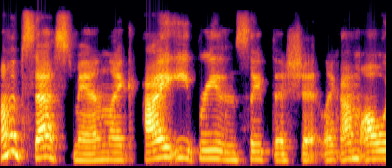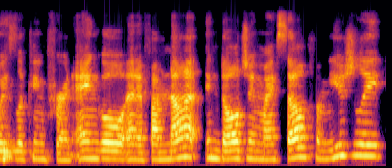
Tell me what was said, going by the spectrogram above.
i'm obsessed man. Like i eat breathe and sleep this shit. Like i'm always looking for an angle. And if i'm not indulging myself i'm usually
